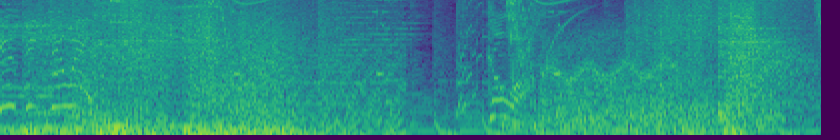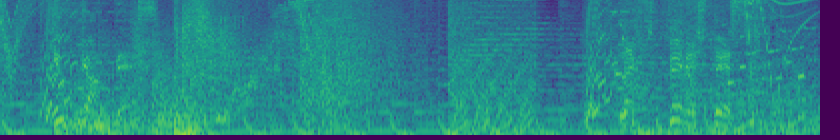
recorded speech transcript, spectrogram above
You can do it! Go! You got this! Let's finish this!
